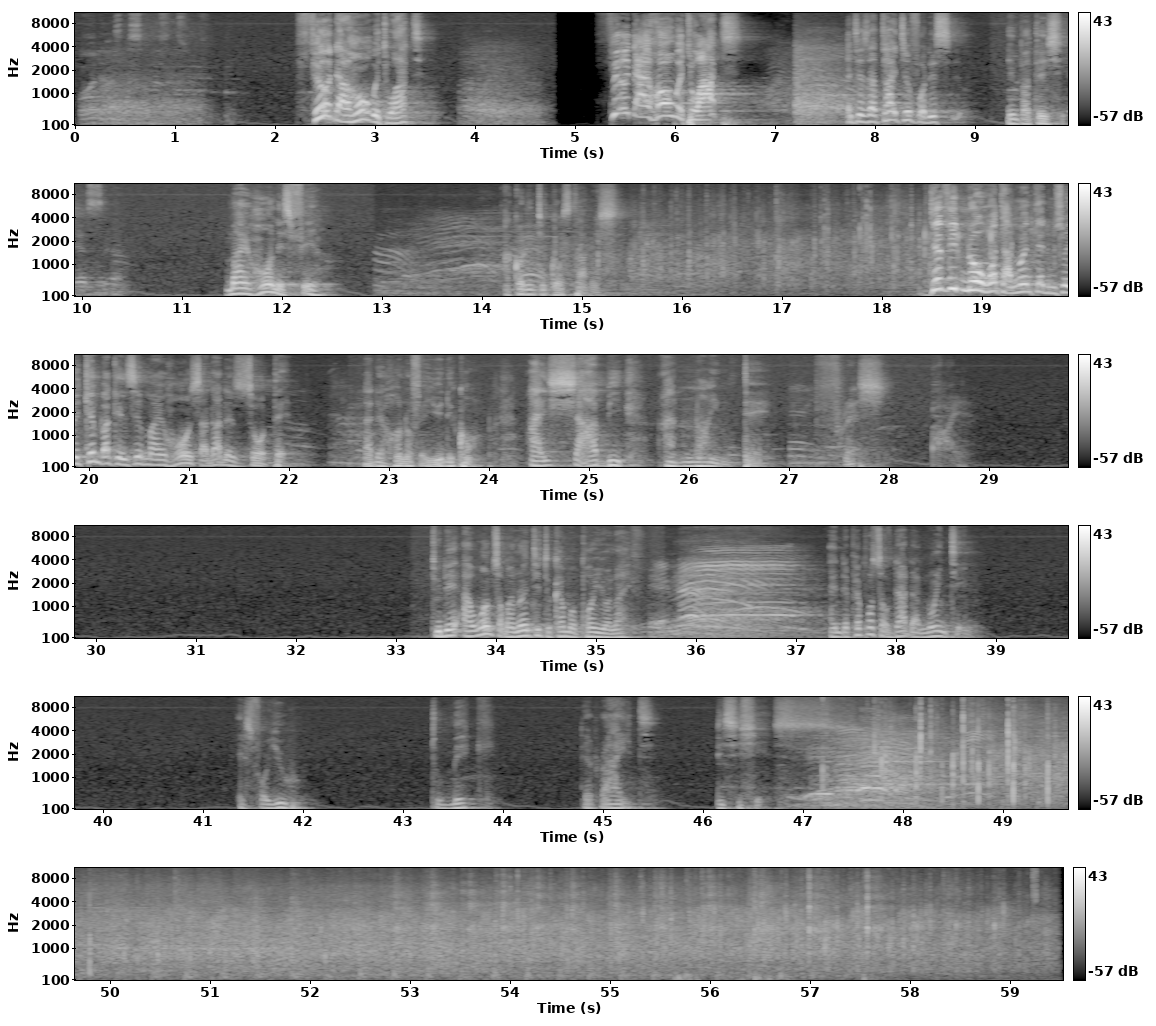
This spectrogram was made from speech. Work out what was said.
Has a substitute. Fill thy horn with what? Fill thy horn with what? It is a title for this impartation. Yes, My horn is filled according to God's standards. David know what anointed him, so he came back and said, "My horns are that exalted, like the horn of a unicorn. I shall be anointed, fresh oil." Today, I want some anointing to come upon your life. Amen. And the purpose of that anointing is for you to make the right decisions.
